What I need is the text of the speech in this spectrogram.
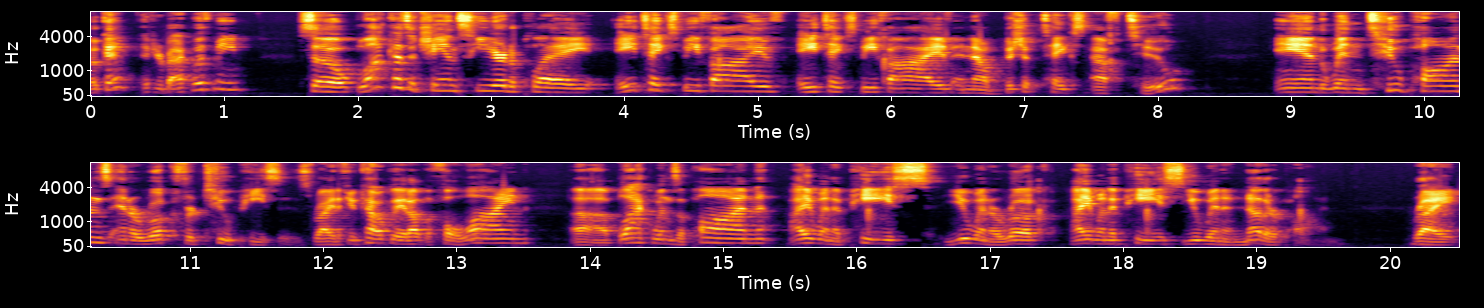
Okay, if you're back with me. So black has a chance here to play a takes b5, a takes b5, and now bishop takes f2, and win two pawns and a rook for two pieces, right? If you calculate out the full line, uh, black wins a pawn, I win a piece, you win a rook, I win a piece, you win another pawn, right?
